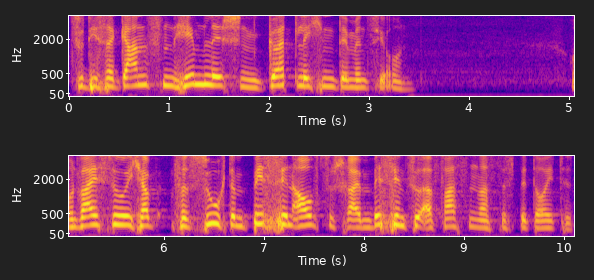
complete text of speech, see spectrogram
zu dieser ganzen himmlischen, göttlichen Dimension. Und weißt du, ich habe versucht, ein bisschen aufzuschreiben, ein bisschen zu erfassen, was das bedeutet.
